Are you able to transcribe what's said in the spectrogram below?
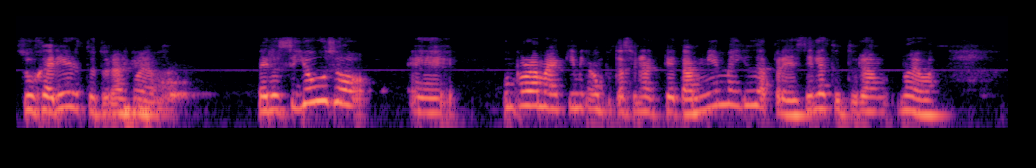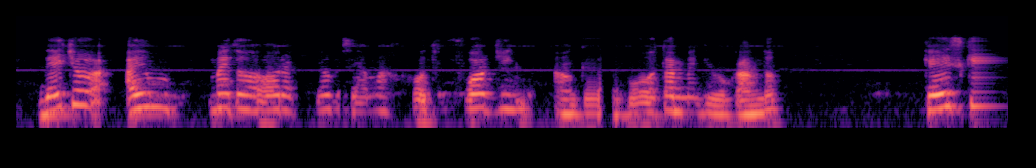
sugerir estructuras nuevas. Pero si yo uso eh, un programa de química computacional que también me ayuda a predecir la estructura nueva, de hecho hay un método ahora, creo que se llama hot forging, aunque puedo estarme equivocando, que es que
